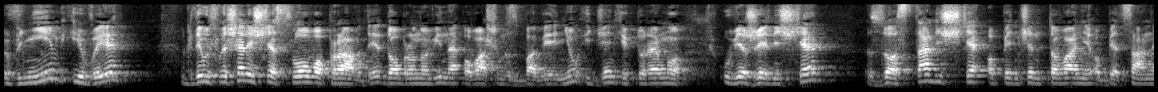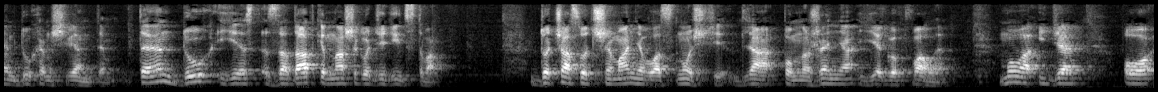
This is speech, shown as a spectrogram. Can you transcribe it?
W nim i wy, gdy usłyszeliście słowo prawdy, dobrą nowinę o waszym zbawieniu i dzięki któremu uwierzyliście, zostaliście opieczętowani obiecanym Duchem Świętym. Ten duch jest zadatkiem naszego dziedzictwa. do czasu otrzymania własności dla pomnożenia Jego chwały. Mowa idzie o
